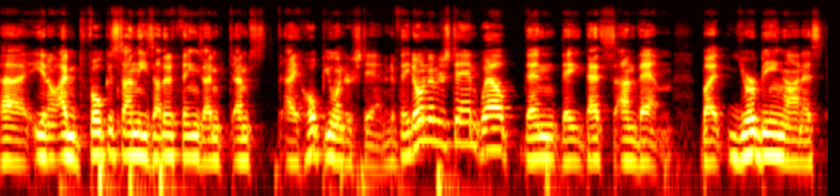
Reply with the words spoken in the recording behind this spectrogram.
uh, you know, I'm focused on these other things. I'm, I'm, I hope you understand. And if they don't understand, well, then they, that's on them. But you're being honest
